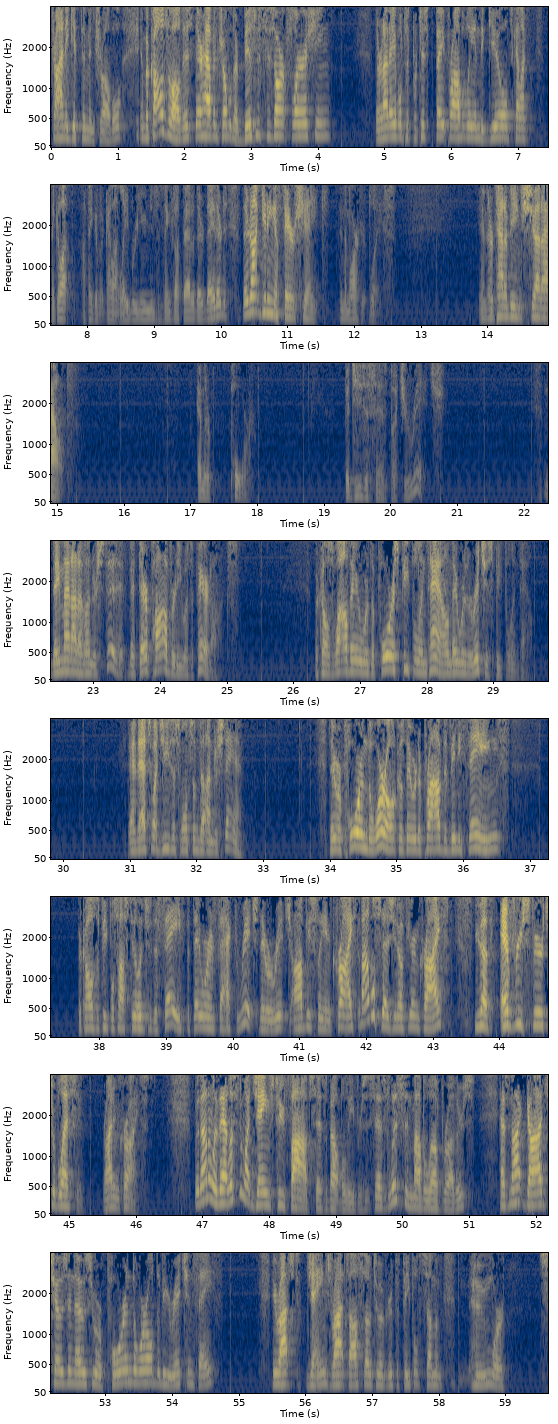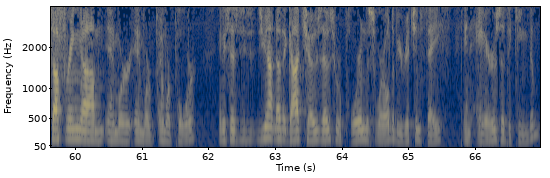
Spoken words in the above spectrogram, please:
trying to get them in trouble. And because of all this, they're having trouble. Their businesses aren't flourishing. They're not able to participate probably in the guilds, kind of like, think like I think of it kind of like labor unions and things like that of their day. They're, just, they're not getting a fair shake in the marketplace. And they're kind of being shut out. And they're poor. But Jesus says, but you're rich. They might not have understood it, but their poverty was a paradox. Because while they were the poorest people in town, they were the richest people in town. And that's what Jesus wants them to understand. They were poor in the world because they were deprived of many things because of people's hostility to the faith, but they were in fact rich. They were rich, obviously, in Christ. The Bible says, you know, if you're in Christ, you have every spiritual blessing, right, in Christ. But not only that, listen to what James 2 5 says about believers. It says, Listen, my beloved brothers, has not God chosen those who are poor in the world to be rich in faith? He writes, James writes also to a group of people, some of whom were suffering um, and, were, and, were, and were poor. And he says, Do you not know that God chose those who are poor in this world to be rich in faith and heirs of the kingdom?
